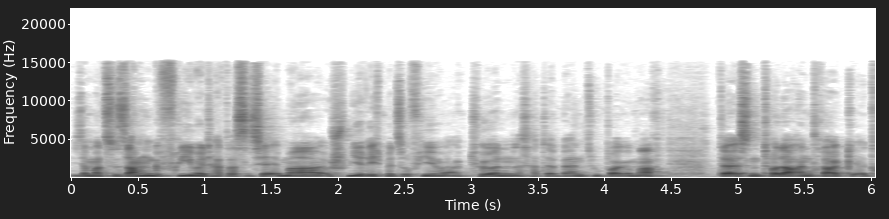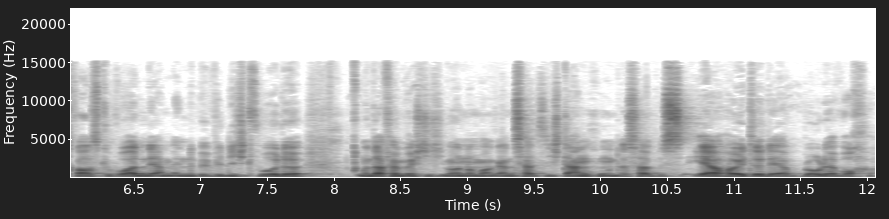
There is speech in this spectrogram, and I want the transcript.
ich sag mal, zusammengefriemelt hat. Das ist ja immer schwierig mit so vielen Akteuren. Das hat der Bernd super gemacht. Da ist ein toller Antrag äh, draus geworden, der am Ende bewilligt wurde. Und dafür möchte ich immer noch mal ganz herzlich danken. Und deshalb ist er heute der Bro der Woche.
